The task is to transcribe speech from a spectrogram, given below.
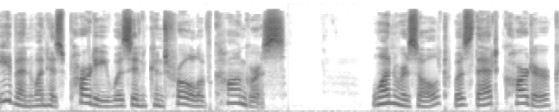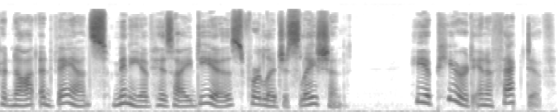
even when his party was in control of Congress. One result was that Carter could not advance many of his ideas for legislation. He appeared ineffective.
